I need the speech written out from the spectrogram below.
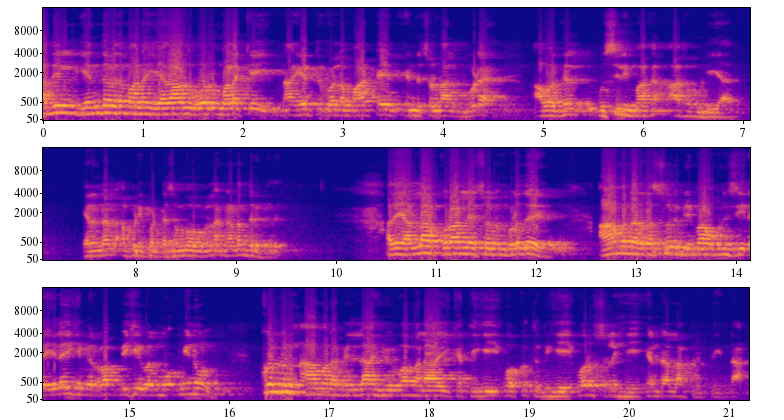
அதில் எந்த விதமான ஏதாவது ஒரு மலக்கை நான் ஏற்றுக்கொள்ள மாட்டேன் என்று சொன்னாலும் கூட அவர்கள் முஸ்லீமாக ஆக முடியாது. ஏனென்றால் அப்படிப்பட்ட சம்பவங்கள்லாம் நடந்திருக்குது. அதை அல்லாஹ் குரான்ல சொல்லும் பொழுது ஆமனர் ரசூல் பிமா உன்சில இலைஹி மின் ரப்பிஹி வல் முஃமினூன் குல்லுன் ஆமன பில்லாஹி வ மலாயிகத்திஹி வ ஒரு வ ருசுலிஹி என்று அல்லாஹ் குறிப்பிடுகின்றான்.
